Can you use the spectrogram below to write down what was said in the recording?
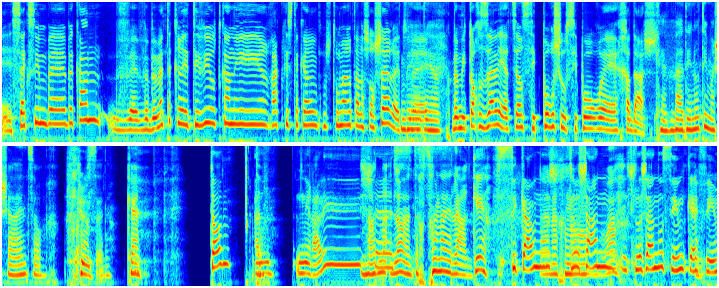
אה, סקסיים ב- בכאן, ו... ובאמת הקריאטיביות כאן היא רק להסתכל, כמו שאת אומרת, על השרשרת, ו... ומתוך זה לייצר סיפור שהוא סיפור חדש. כן, בעדינות עם השעה אין צורך. כן. בסדר. כן. טוב, אז נראה לי מה- לא, אנחנו צריכים לה- להרגיע. שסיכמנו אנחנו- שלושה. שלושה נושאים כיפים,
